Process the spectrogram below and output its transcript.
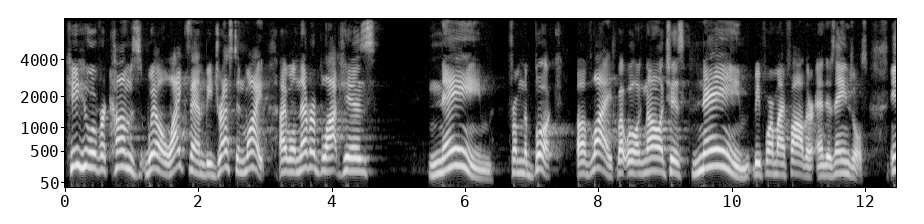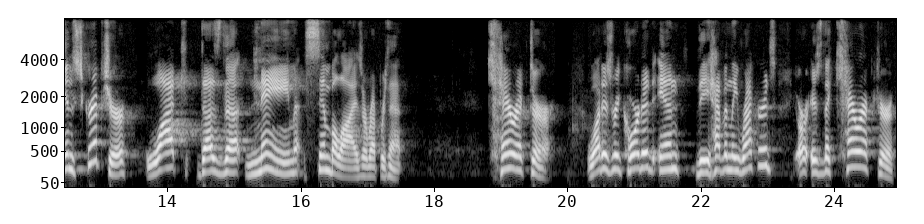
He who overcomes will, like them, be dressed in white. I will never blot his name from the book of life, but will acknowledge his name before my Father and his angels. In scripture, what does the name symbolize or represent? Character. What is recorded in the heavenly records? Or is the character,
